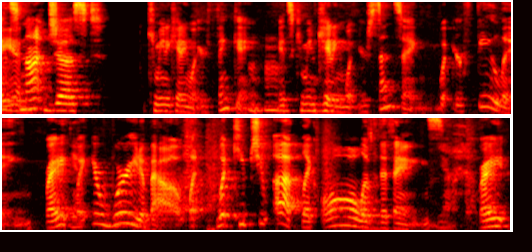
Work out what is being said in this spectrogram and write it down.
it's in. not just communicating what you're thinking Mhm. it's communicating what you're sensing what you're feeling right Yeah. what you're worried about what what keeps you up like all of the things yeah, right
